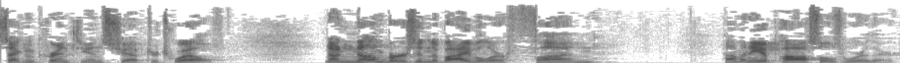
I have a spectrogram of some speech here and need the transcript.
Second Corinthians chapter 12. Now, numbers in the Bible are fun. How many apostles were there?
